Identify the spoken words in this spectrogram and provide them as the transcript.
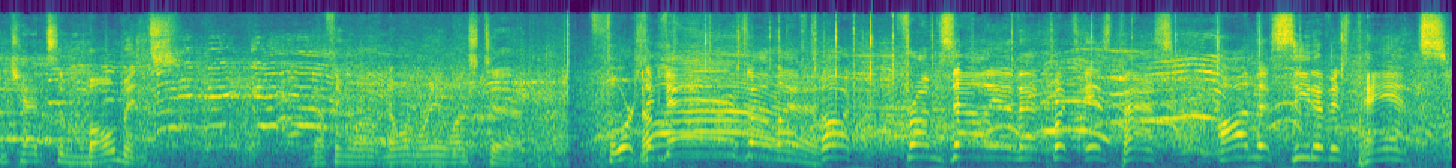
each had some moments. Nothing, no one really wants to force it. There's a left hook from Szalai that puts Ispas on the seat of his pants.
